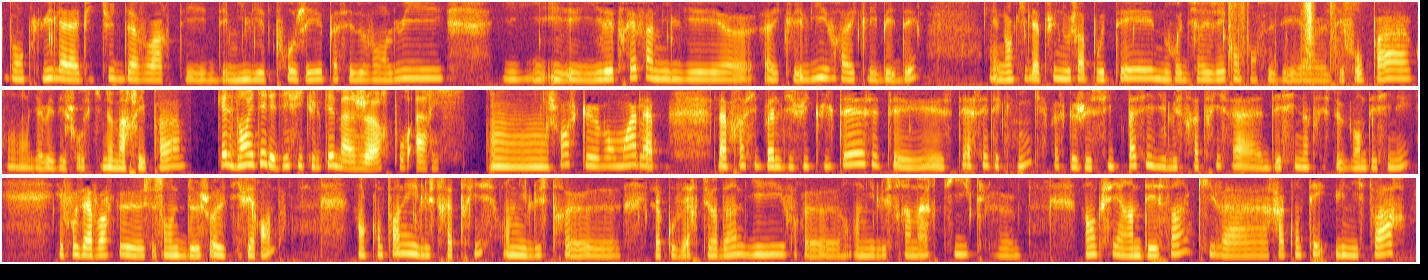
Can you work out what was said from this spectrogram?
Donc lui, il a l'habitude d'avoir des, des, milliers de projets passés devant lui. Il, il, est très familier euh, avec les livres, avec les BD. Et donc il a pu nous chapeauter, nous rediriger quand on faisait des faux pas, quand il y avait des choses qui ne marchaient pas. Quelles ont été les difficultés majeures pour Harry? Hum, Je pense que pour moi, la, la principale difficulté, c'était assez technique, parce que je suis passée d'illustratrice à dessinatrice de bande dessinée. Il faut savoir que ce sont deux choses différentes. Donc, quand on est illustratrice, on illustre euh, la couverture d'un livre, euh, on illustre un article. Donc, c'est un dessin qui va raconter une histoire,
